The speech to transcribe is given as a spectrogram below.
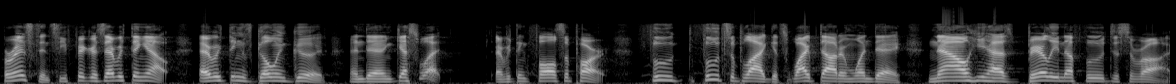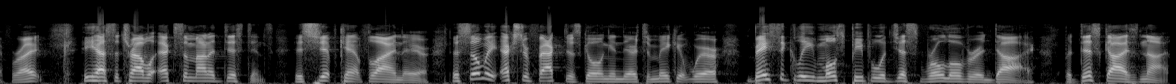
For instance, he figures everything out. Everything's going good. And then guess what? Everything falls apart. Food food supply gets wiped out in one day. Now he has barely enough food to survive, right? He has to travel X amount of distance. His ship can't fly in the air. There's so many extra factors going in there to make it where basically most people would just roll over and die. But this guy's not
